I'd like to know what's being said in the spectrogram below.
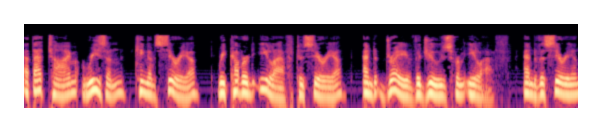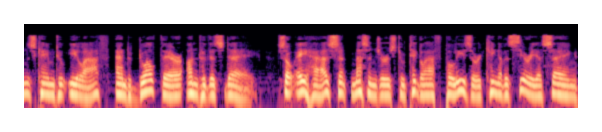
At that time Rezin, king of Syria, recovered Elath to Syria, and drave the Jews from Elath. And the Syrians came to Elath, and dwelt there unto this day. So Ahaz sent messengers to Tiglath-Pileser king of Assyria, saying,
